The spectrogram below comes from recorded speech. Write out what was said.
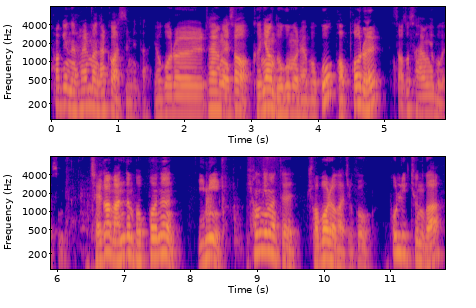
확인을 할 만할 것 같습니다. 이거를 사용해서 그냥 녹음을 해보고 버퍼를 써서 사용해 보겠습니다. 제가 만든 버퍼는 이미 형님한테 줘버려 가지고 폴리튠과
